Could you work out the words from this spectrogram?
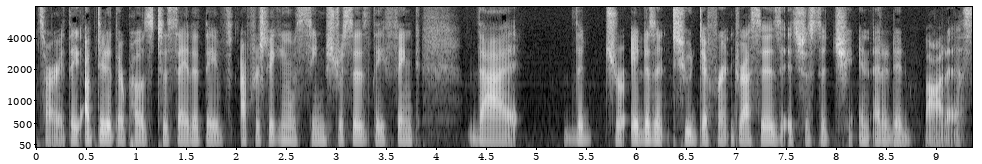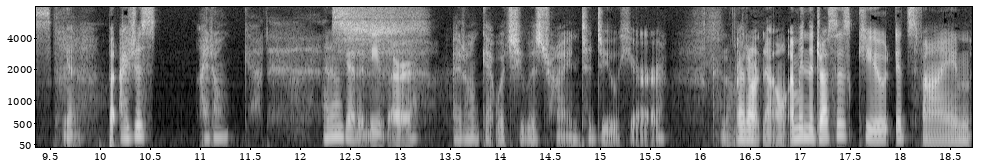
sorry, they updated their post to say that they've, after speaking with seamstresses, they think that the it isn't two different dresses; it's just a ch- an edited bodice. Yeah. but I just I don't get it. i don't get it either I don't get what she was trying to do here. I don't I don't know. I mean, the dress is cute; it's fine.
